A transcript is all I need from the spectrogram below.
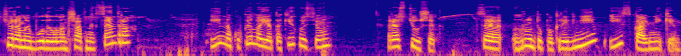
Вчора ми були у ландшафтних центрах і накупила я таких ось растюшек. Це ґрунтопокривні і скальники,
